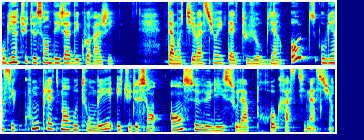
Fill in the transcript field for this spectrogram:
ou bien tu te sens déjà découragé? Ta motivation est-elle toujours bien haute ou bien c'est complètement retombé et tu te sens enseveli sous la procrastination?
